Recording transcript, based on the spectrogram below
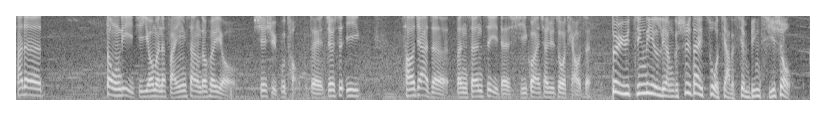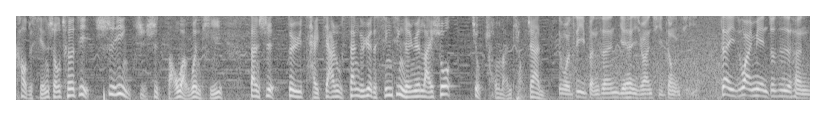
它的动力及油门的反应上都会有些许不同。对，就是一。操驾者本身自己的习惯下去做调整。对于经历了两个世代座驾的宪兵骑手，靠着娴熟车技适应只是早晚问题。但是对于才加入三个月的新进人员来说，就充满挑战。我自己本身也很喜欢骑重机，在外面就是很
